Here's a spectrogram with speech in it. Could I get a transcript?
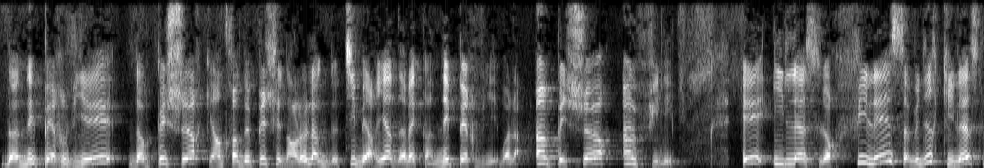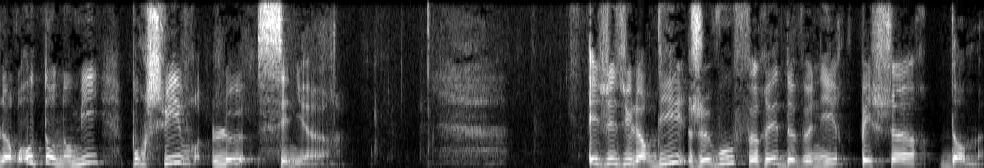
d'un épervier, d'un pêcheur qui est en train de pêcher dans le lac de Tibériade avec un épervier. Voilà, un pêcheur, un filet. Et ils laissent leur filet, ça veut dire qu'ils laissent leur autonomie pour suivre le Seigneur. Et Jésus leur dit, je vous ferai devenir pécheurs d'hommes.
